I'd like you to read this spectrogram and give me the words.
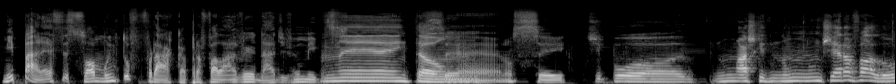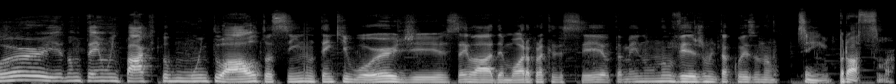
Me parece só muito fraca, pra falar a verdade, viu, Mix? É, então. É, não sei. Tipo, não acho que não, não gera valor e não tem um impacto muito alto, assim, não tem keyword, sei lá, demora pra crescer. Eu também não, não vejo muita coisa, não. Sim, próxima.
